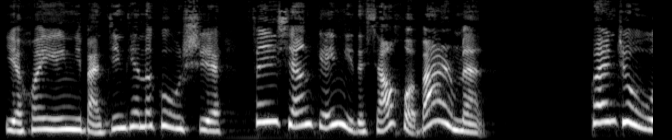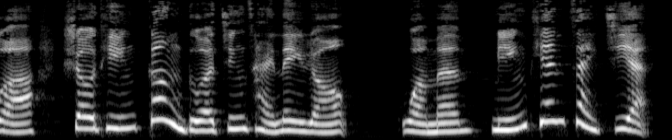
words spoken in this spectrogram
也欢迎你把今天的故事分享给你的小伙伴们。关注我，收听更多精彩内容。我们明天再见。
